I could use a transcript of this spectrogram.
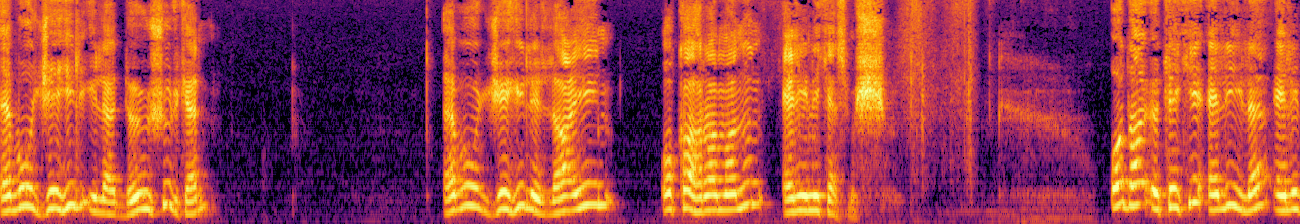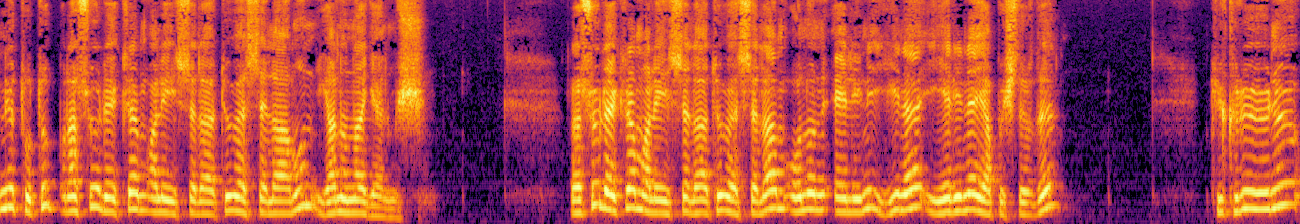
Ebu Cehil ile dövüşürken Ebu Cehil-i Lain o kahramanın elini kesmiş. O da öteki eliyle elini tutup Resul-i Ekrem aleyhissalatu vesselamın yanına gelmiş. Resul-i Ekrem aleyhissalatu vesselam onun elini yine yerine yapıştırdı. Tükrüğünü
